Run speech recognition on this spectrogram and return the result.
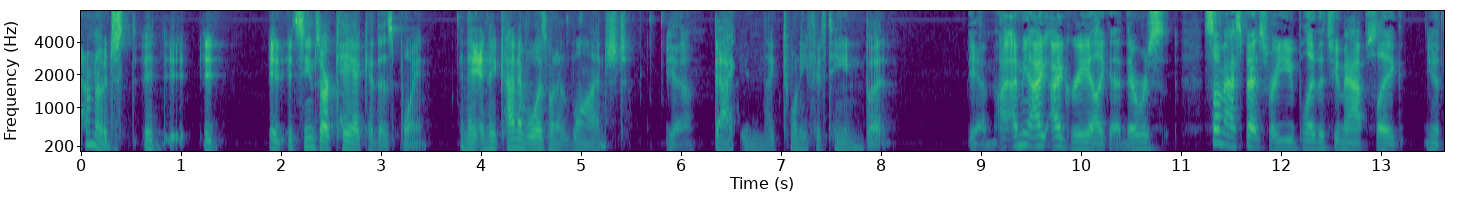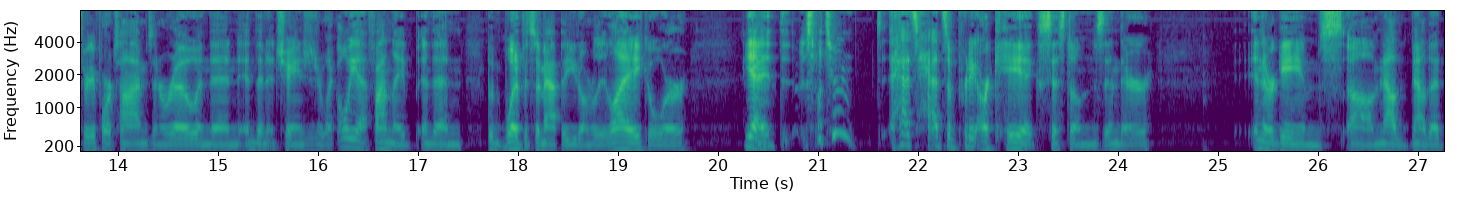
i don't know it just it it it, it, it seems archaic at this point and it, and it kind of was when it launched yeah, back in like 2015 but yeah. I, I mean, I, I agree. Like uh, there was some aspects where you play the two maps like you know three or four times in a row, and then and then it changes. You're like, oh yeah, finally. And then, but what if it's a map that you don't really like, or yeah, it, Splatoon has had some pretty archaic systems in their in their games. Um, now now that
